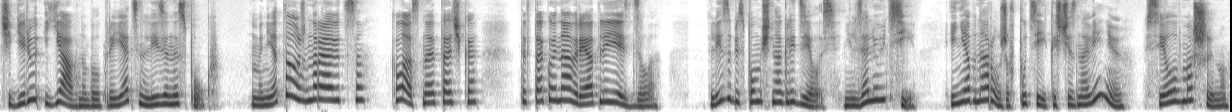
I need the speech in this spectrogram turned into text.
Чигирю явно был приятен Лизин испуг. «Мне тоже нравится. Классная тачка. Ты в такой навряд ли ездила». Лиза беспомощно огляделась, нельзя ли уйти, и, не обнаружив путей к исчезновению, села в машину.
